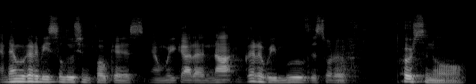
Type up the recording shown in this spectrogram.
and then we got to be solution focused, and we got to not got to remove the sort of personal,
